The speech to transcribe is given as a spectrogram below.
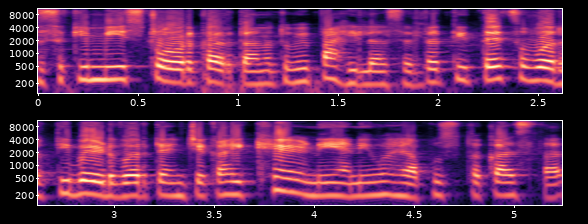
जसं की मी स्टोअर करताना तुम्ही पाहिलं असेल तर तिथेच वरती बेडवर त्यांचे काही खेळणी आणि वह्या पुस्तकं असतात.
